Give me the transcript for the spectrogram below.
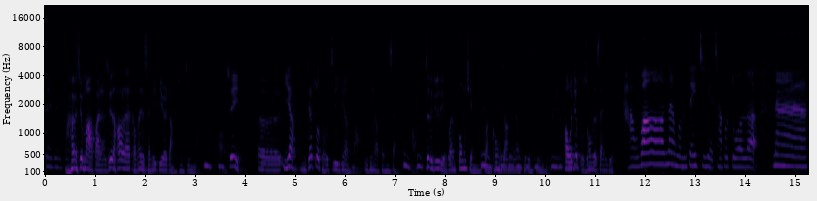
对对对，就骂翻了，所以后来赶快就成立第二档基金嘛。嗯哦，所以呃一样，你在做投资一定要什么？一定要分散。哦嗯哦，这个就是有关风险管控上面要特别注意的。好，我就补充这三点。好哦，那我们这一集也差不多了。那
